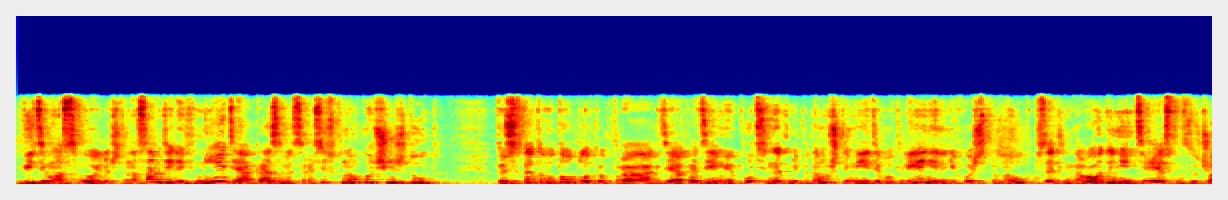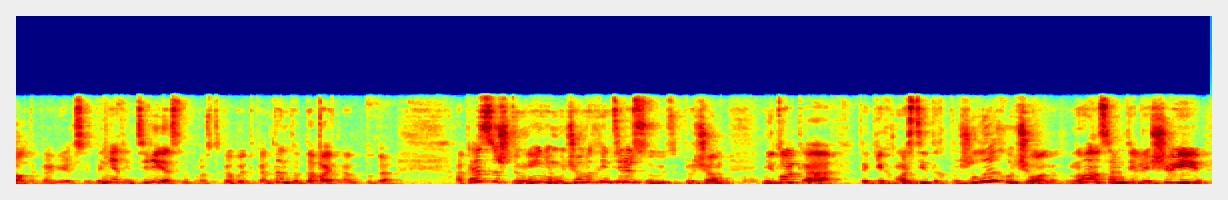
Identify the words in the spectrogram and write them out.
видимо, освоили, что на самом деле в медиа, оказывается, российскую науку очень ждут. То есть вот это вот облако, про где Академия Путина, это не потому, что медиа вот лень не хочет про науку писатель народа неинтересно, звучала такая версия. Да нет, интересно, просто как бы этот контент отдавать надо туда. Оказывается, что мнением ученых интересуются. Причем не только таких маститых пожилых ученых, но на самом деле еще и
